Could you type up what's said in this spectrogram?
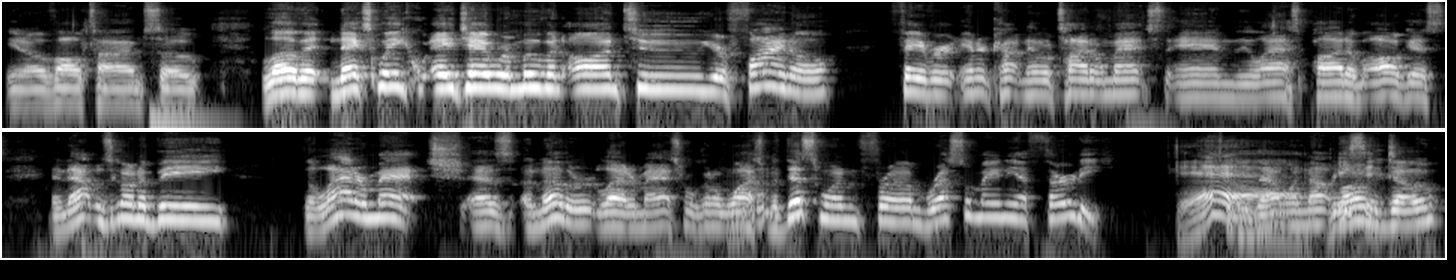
you know, of all time. So, love it. Next week, AJ, we're moving on to your final favorite intercontinental title match and the last pod of August, and that was going to be the ladder match as another ladder match we're going to watch, mm-hmm. but this one from WrestleMania 30. Yeah, so that one not long ago.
